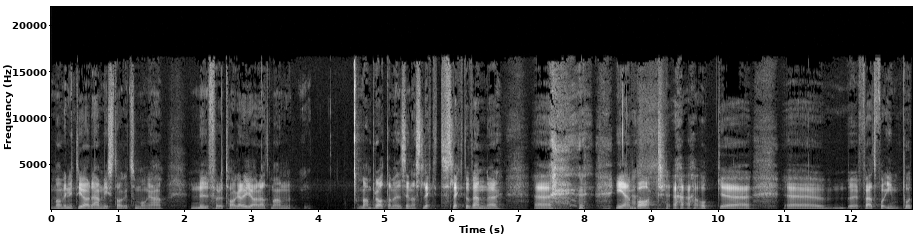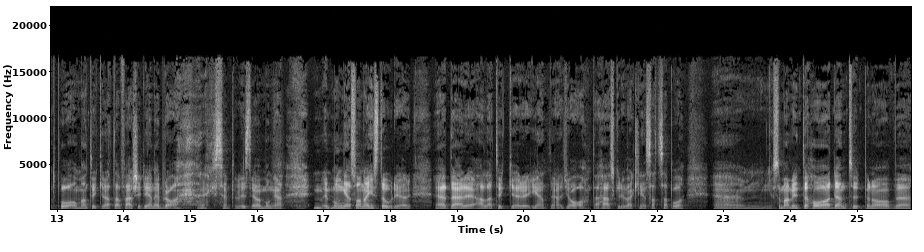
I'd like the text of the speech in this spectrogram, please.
man vill inte göra det här misstaget som många nyföretagare gör, att man man pratar med sina släkt, släkt och vänner eh, Eh, enbart. och eh, eh, för att få input på om man tycker att affärsidén är bra. Exempelvis, det har många, många sådana historier eh, där alla tycker egentligen att ja, det här skulle du verkligen satsa på. Ehm, så man vill inte ha den typen av eh,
